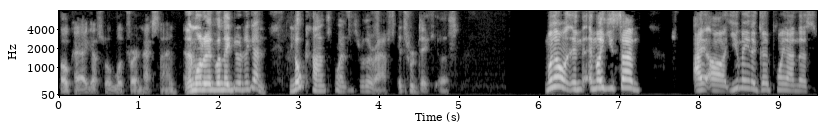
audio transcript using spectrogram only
Okay, I guess we'll look for it next time. And then when, when they do it again, no consequences for the refs. It's ridiculous. Well, no, and, and like you said, I uh, you made a good point on this.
